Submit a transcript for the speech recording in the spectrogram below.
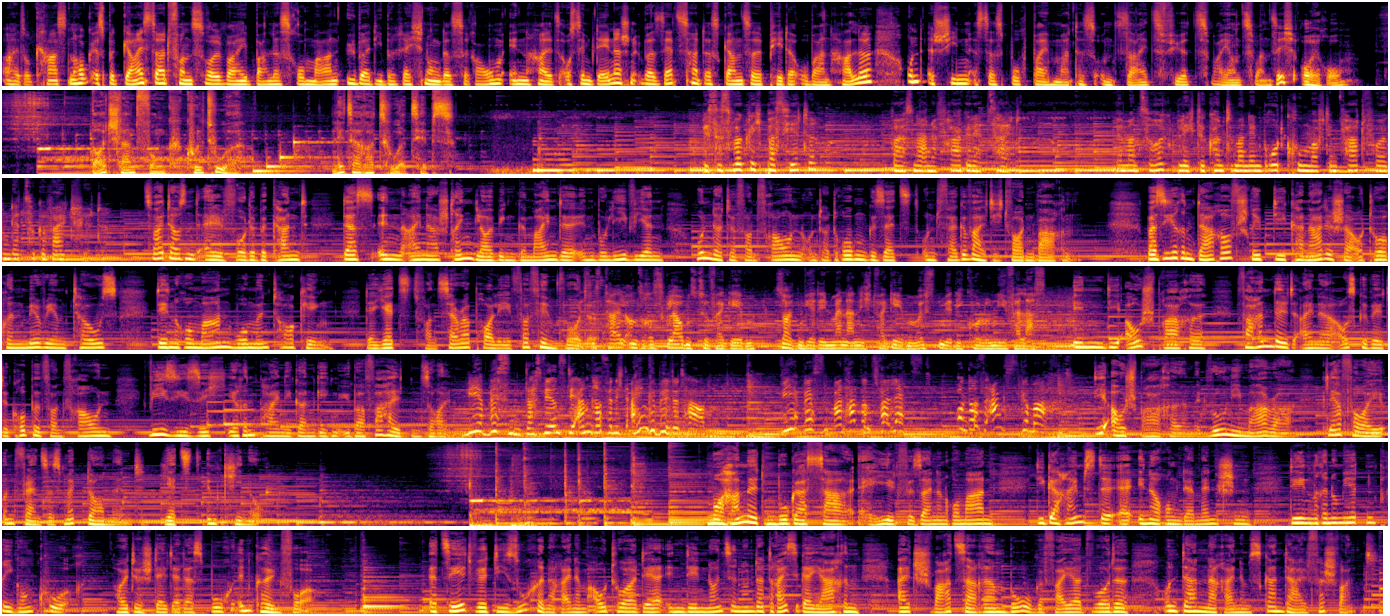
Also Carsten Hock ist begeistert von Solveig Balles Roman über die Berechnung des Rauminhalts. Aus dem Dänischen übersetzt hat das Ganze Peter Obern-Halle und erschienen ist das Buch bei Mattes und Seitz für 22 Euro. Deutschlandfunk Kultur Literaturtipps Bis es wirklich passierte, war es nur eine Frage der Zeit. Wenn man zurückblickte, konnte man den Brotkrumen auf dem Pfad folgen, der zur Gewalt führte. 2011 wurde bekannt, dass in einer strenggläubigen Gemeinde in Bolivien Hunderte von Frauen unter Drogen gesetzt und vergewaltigt worden waren. Basierend darauf schrieb die kanadische Autorin Miriam Toes den Roman Woman Talking, der jetzt von Sarah Polly verfilmt wurde. Es ist Teil unseres Glaubens zu vergeben. Sollten wir den Männern nicht vergeben, müssten wir die Kolonie verlassen. In die Aussprache verhandelt eine ausgewählte Gruppe von Frauen, wie sie sich ihren Peinigern gegenüber verhalten sollen. Wir wissen, dass wir uns die Angriffe nicht eingebildet haben. Wir wissen, man hat uns verletzt und uns Angst gemacht. Die Aussprache mit Rooney Mara, Claire Foy und Frances McDormand. Jetzt im Kino. Mohammed Mbugassar erhielt für seinen Roman Die geheimste Erinnerung der Menschen den renommierten Prix Goncourt. Heute stellt er das Buch in Köln vor. Erzählt wird die Suche nach einem Autor, der in den 1930er Jahren als schwarzer Rimbaud gefeiert wurde und dann nach einem Skandal verschwand.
